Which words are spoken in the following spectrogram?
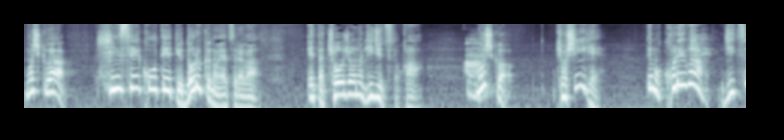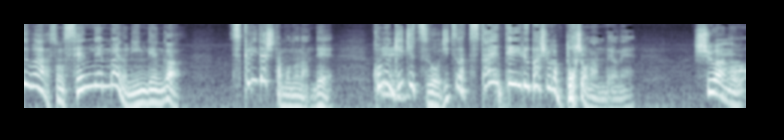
もしくは、神聖皇帝っていうドルクの奴らが得た頂上の技術とか、もしくは、巨神兵。でもこれは、実はその千年前の人間が作り出したものなんで、この技術を実は伝えている場所が墓所なんだよね。手話の、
